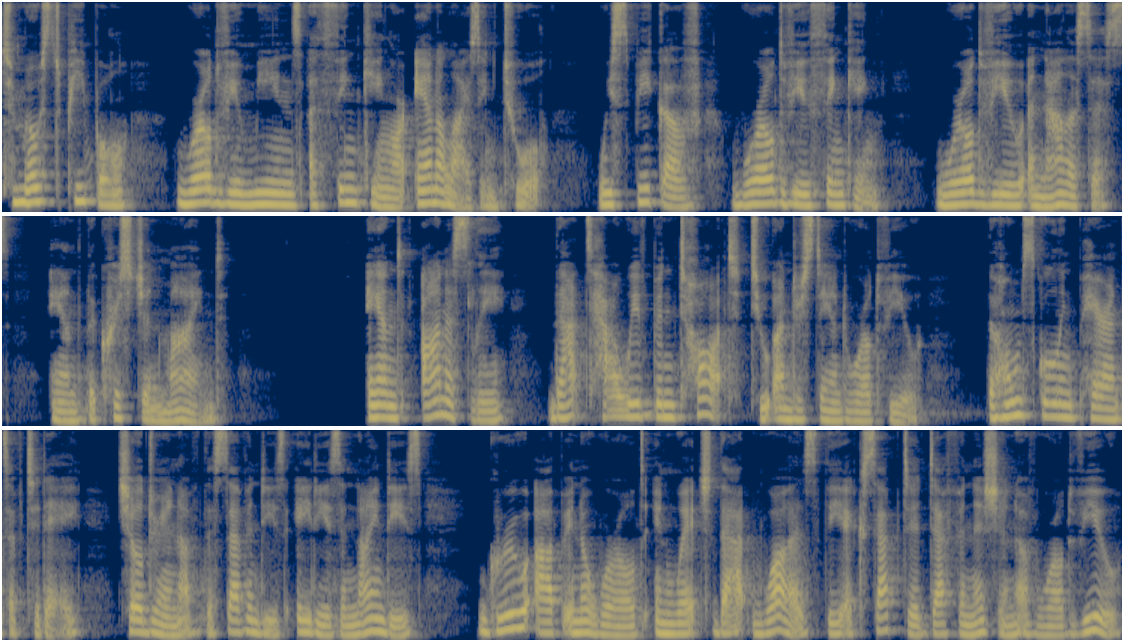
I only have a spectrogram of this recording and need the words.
To most people, worldview means a thinking or analyzing tool. We speak of worldview thinking, worldview analysis, and the Christian mind. And honestly, that's how we've been taught to understand worldview. The homeschooling parents of today, children of the 70s, 80s, and 90s, grew up in a world in which that was the accepted definition of worldview.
